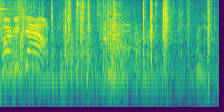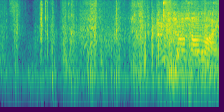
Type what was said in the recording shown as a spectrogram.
Target down! New zones online.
